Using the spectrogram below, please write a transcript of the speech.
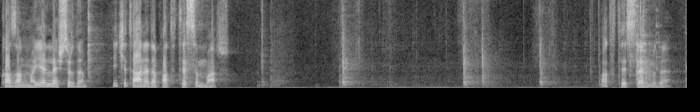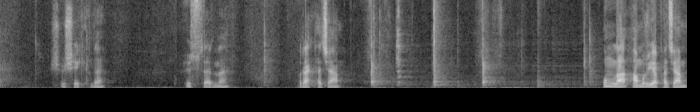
Kazanıma yerleştirdim. İki tane de patatesim var. Patateslerimi de şu şekilde üstlerine bırakacağım. Unla hamur yapacağım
